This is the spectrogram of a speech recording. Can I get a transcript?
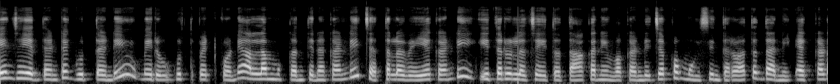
ఏం చేయొద్దంటే గుర్తండి మీరు గుర్తుపెట్టుకోండి అల్లం ముక్కను తినకండి చెత్తలో వేయకండి ఇతరుల చేతితో తాకనివ్వకండి జపం ముగిసిన తర్వాత దాన్ని ఎక్కడ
